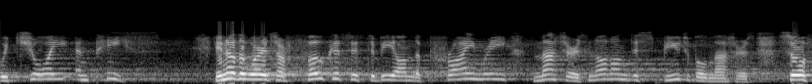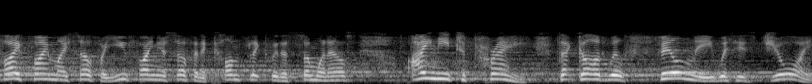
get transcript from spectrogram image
with joy and peace. In other words, our focus is to be on the primary matters, not on disputable matters. So if I find myself or you find yourself in a conflict with someone else, I need to pray that God will fill me with His joy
